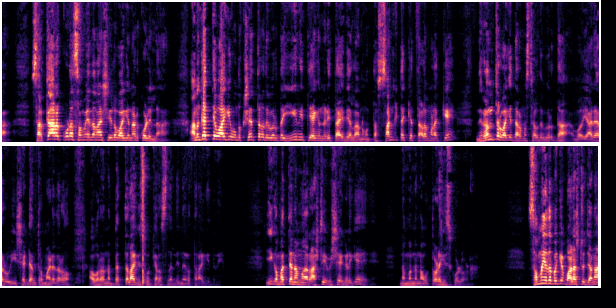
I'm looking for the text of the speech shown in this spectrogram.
ಸರ್ಕಾರ ಕೂಡ ಸಂವೇದನಾಶೀಲವಾಗಿ ನಡ್ಕೊಳ್ಳಿಲ್ಲ. ಅನಗತ್ಯವಾಗಿ ಒಂದು ಕ್ಷೇತ್ರದ ವಿರುದ್ಧ ಈ ರೀತಿಯಾಗಿ ನಡೀತಾ ಇದೆಯಲ್ಲ ಅನ್ನುವಂಥ ಸಂಕಟಕ್ಕೆ, ತಳಮಳಕ್ಕೆ ನಿರಂತರವಾಗಿ ಧರ್ಮಸ್ಥಳದ ವಿರುದ್ಧ ಯಾರ್ಯಾರು ಈ ಷಡ್ಯಂತ್ರ ಮಾಡಿದಾರೋ ಅವರನ್ನು ಬೆತ್ತಲಾಗಿಸುವ ಕೆಲಸದಲ್ಲಿ ನಿರತರಾಗಿದ್ವಿ. ಈಗ ಮತ್ತೆ ನಮ್ಮ ರಾಷ್ಟ್ರೀಯ ವಿಷಯಗಳಿಗೆ ನಮ್ಮನ್ನು ನಾವು ತೊಡಗಿಸಿಕೊಳ್ಳೋಣ. ಸಮಯದ ಬಗ್ಗೆ ಭಾಳಷ್ಟು ಜನ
